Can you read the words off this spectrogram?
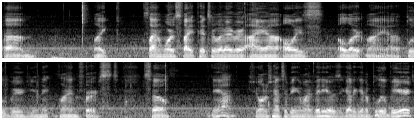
um, like Clan Wars Fight Pits or whatever, I uh, always alert my uh, Bluebeard unit clan first. So, yeah, if you want a chance of being in my videos, you gotta get a Bluebeard,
